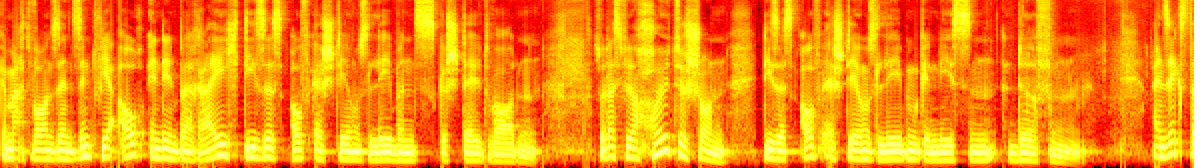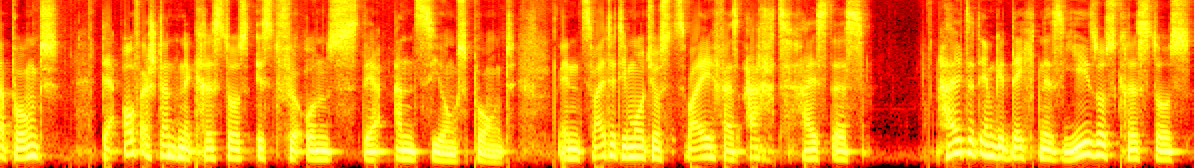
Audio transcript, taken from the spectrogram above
gemacht worden sind, sind wir auch in den Bereich dieses Auferstehungslebens gestellt worden, sodass wir heute schon dieses Auferstehungsleben genießen dürfen. Ein sechster Punkt, der auferstandene Christus ist für uns der Anziehungspunkt. In 2 Timotheus 2, Vers 8 heißt es, Haltet im Gedächtnis Jesus Christus,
